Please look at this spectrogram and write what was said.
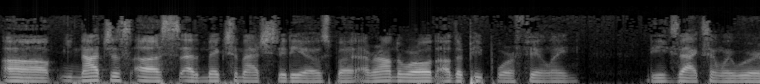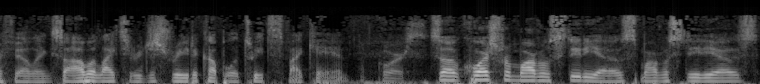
uh, not just us at Mix and Match Studios, but around the world, other people were feeling the exact same way we were feeling. So I would like to just read a couple of tweets if I can. of course. So, of course, from Marvel Studios, Marvel Studios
